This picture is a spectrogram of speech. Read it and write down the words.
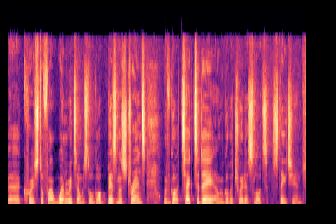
uh, Christopher. When we return, we still got business trends. We've got tech today, and we've got the trader slots. Stay tuned.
